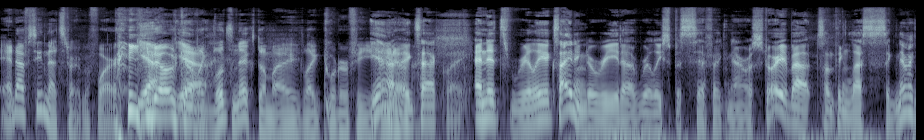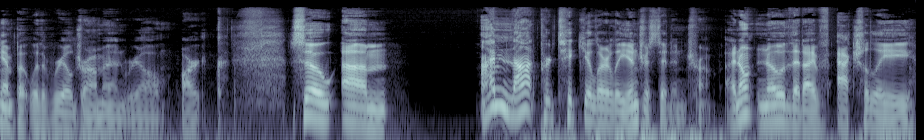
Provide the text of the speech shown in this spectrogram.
and I've seen that story before. you Yeah, know, yeah. like what's next on my like Twitter feed? Yeah, you know? exactly. And it's really exciting to read a really specific, narrow story about something less significant, but with a real drama and real arc. So, um, I'm not particularly interested in Trump. I don't know that I've actually.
